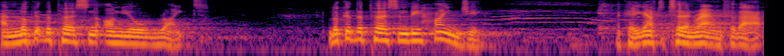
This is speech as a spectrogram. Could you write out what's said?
and look at the person on your right. Look at the person behind you. Okay, you're going to have to turn around for that.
